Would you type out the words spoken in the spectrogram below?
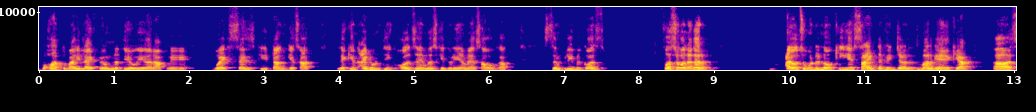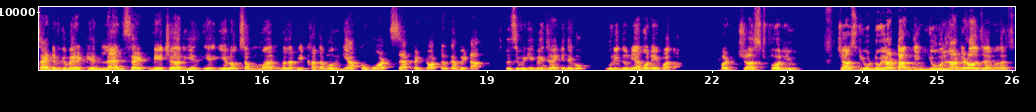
बहुत तुम्हारी लाइफ में उन्नति होगी अगर आपने वो एक्सरसाइज की टंग के साथ। लेकिन आई डोंट थिंक ऑल्जाइमर्स की दुनिया में ऐसा होगा। Simply because first of all अगर I also want to know कि ये साइंटिफिक जर्नल मर गए हैं क्या? साइंटिफिक अमेरिकन लैंड सेट नेचर ये ये लोग सब मर मतलब ये खत्म होगी कि आपको व्हाट्सएप पे डॉक्टर का बेटा स्पेसिफिकली भेज रहा है कि देखो पूरी दुनिया को नहीं पता। But just for you just you do your tongue thing you will not get Alzheimer's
